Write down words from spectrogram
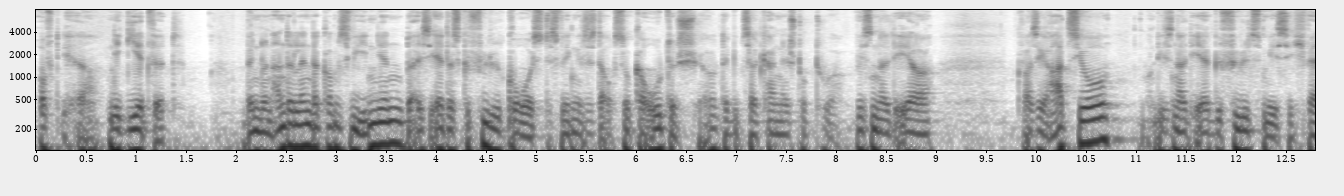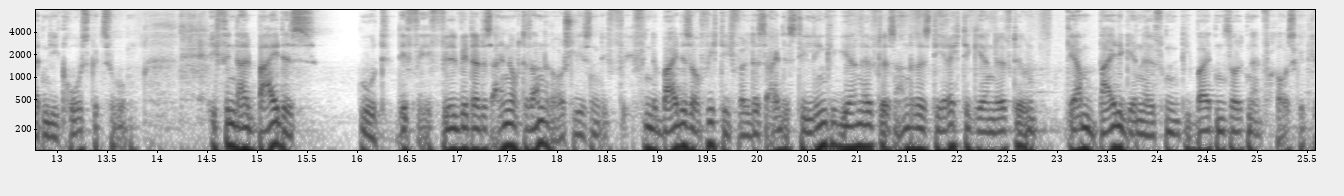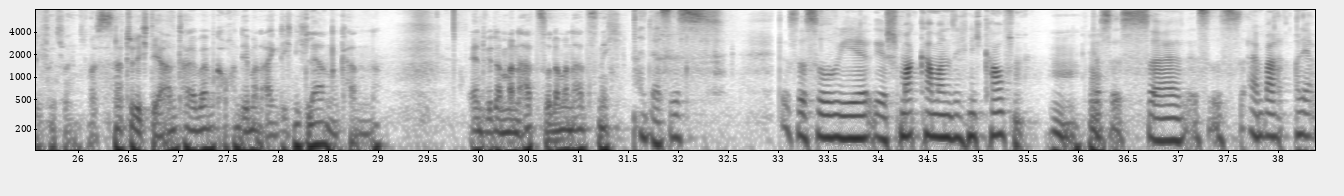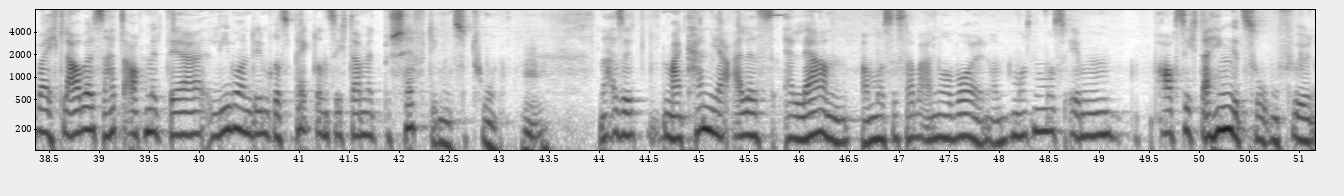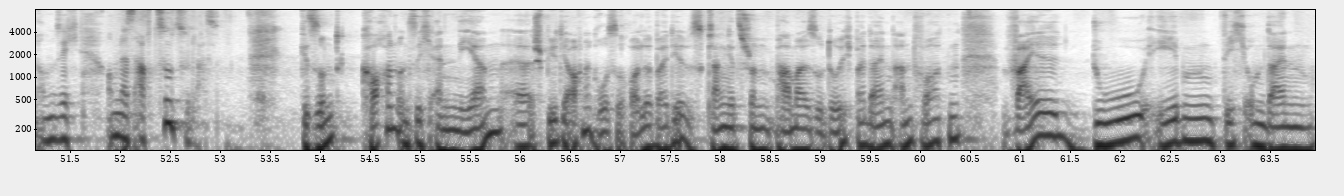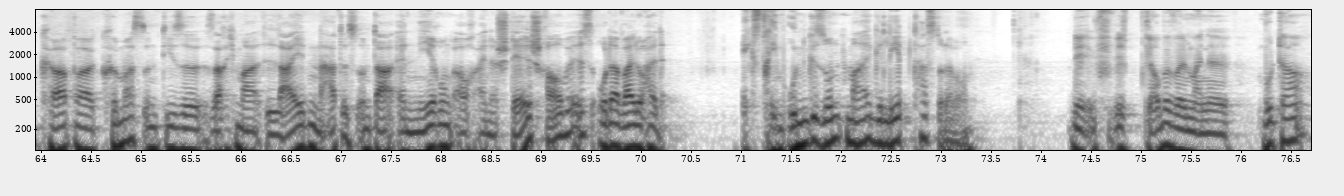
oft eher negiert wird. Wenn du in andere Länder kommst wie Indien, da ist eher das Gefühl groß. Deswegen ist es da auch so chaotisch. Ja. Da gibt es halt keine Struktur. Wir sind halt eher quasi Ratio und die sind halt eher gefühlsmäßig, werden die großgezogen. Ich finde halt beides gut. Ich, ich will weder das eine noch das andere ausschließen. Ich, ich, finde beides auch wichtig, weil das eine ist die linke Gehirnhälfte, das andere ist die rechte Gehirnhälfte und wir haben beide Gehirnhälften und die beiden sollten einfach ausgeglichen sein. Das ist natürlich der Anteil beim Kochen, den man eigentlich nicht lernen kann. Ne? Entweder man hat es oder man hat es nicht. Das ist, das ist so wie Geschmack kann man sich nicht kaufen. Das ist, äh, es ist einfach, aber ich glaube, es hat auch mit der Liebe und dem Respekt und sich damit beschäftigen zu tun. Na, Also man kann ja alles erlernen, man muss es aber nur wollen und muss, muss eben auch sich dahingezogen fühlen, um sich, um das auch zuzulassen. Gesund kochen und sich ernähren äh, spielt ja auch eine große Rolle bei dir. Das klang jetzt schon ein paar Mal so durch bei deinen Antworten, weil du eben dich um deinen Körper kümmerst und diese, sag ich mal, Leiden hattest und da Ernährung auch eine Stellschraube ist oder weil du halt extrem ungesund mal gelebt hast oder warum? Nee, ich, ich glaube, weil meine Mutter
